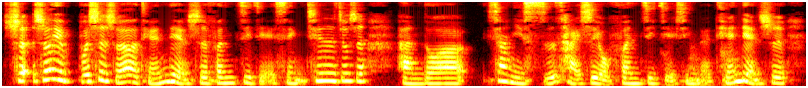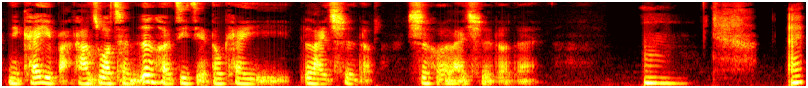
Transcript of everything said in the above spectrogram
所所以不是所有甜点是分季节性，其实就是很多像你食材是有分季节性的，甜点是你可以把它做成任何季节都可以来吃的，适合来吃的，对。嗯，哎，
